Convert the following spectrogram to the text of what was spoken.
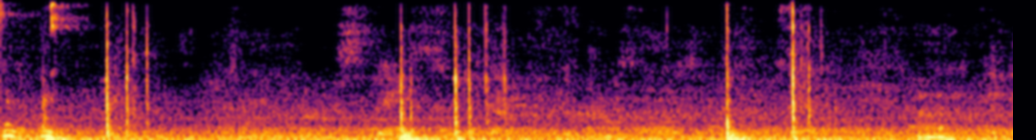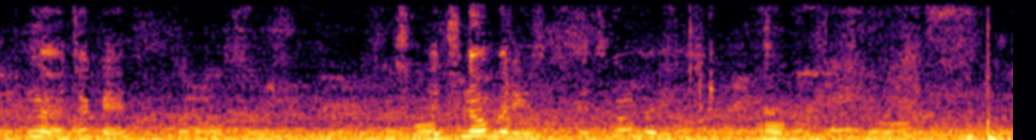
No, it's okay. That's long. It's nobody's. It's nobody's. Oh,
